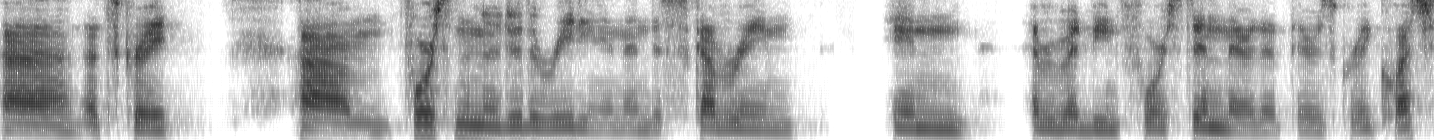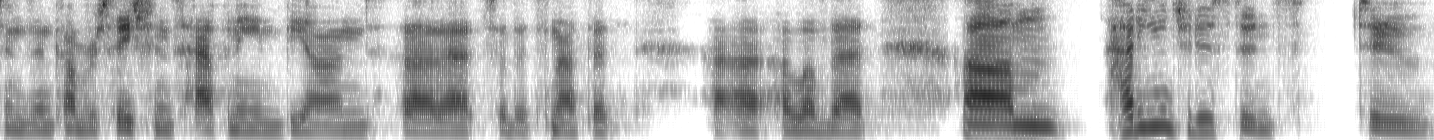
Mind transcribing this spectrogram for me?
Uh, that's great. Um, forcing them to do the reading and then discovering in everybody being forced in there that there's great questions and conversations happening beyond uh, that. So that's not that. Uh, I love that. Um, how do you introduce students to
